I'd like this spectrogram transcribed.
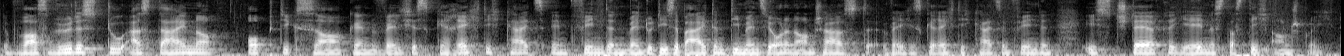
Was würdest du aus deiner Optik sagen, welches Gerechtigkeitsempfinden, wenn du diese beiden Dimensionen anschaust, welches Gerechtigkeitsempfinden ist stärker jenes, das dich anspricht?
